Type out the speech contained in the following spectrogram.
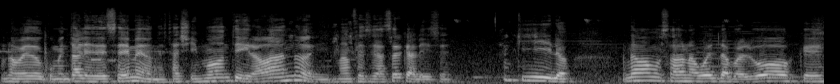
uno ve documentales de SM donde está Gismonti grabando y Manfred se acerca y le dice, tranquilo, anda vamos a dar una vuelta por el bosque,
